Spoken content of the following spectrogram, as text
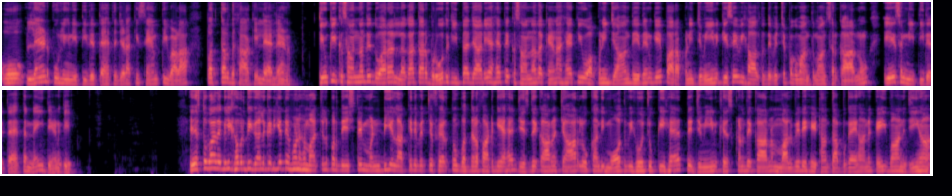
ਉਹ ਲੈਂਡ ਪੂਲਿੰਗ ਨੀਤੀ ਦੇ ਤਹਿਤ ਜਿਹੜਾ ਕਿ ਸਹਿਮਤੀ ਵਾਲਾ ਪੱਤਰ ਦਿਖਾ ਕੇ ਲੈ ਲੈਣ। ਕਿਉਂਕਿ ਕਿਸਾਨਾਂ ਦੇ ਦੁਆਰਾ ਲਗਾਤਾਰ ਵਿਰੋਧ ਕੀਤਾ ਜਾ ਰਿਹਾ ਹੈ ਤੇ ਕਿਸਾਨਾਂ ਦਾ ਕਹਿਣਾ ਹੈ ਕਿ ਉਹ ਆਪਣੀ ਜਾਨ ਦੇ ਦੇਣਗੇ, ਪਰ ਆਪਣੀ ਜ਼ਮੀਨ ਕਿਸੇ ਵੀ ਹਾਲਤ ਦੇ ਵਿੱਚ ਭਗਵੰਤ ਮਾਨ ਸਰਕਾਰ ਨੂੰ ਇਸ ਨੀਤੀ ਦੇ ਤਹਿਤ ਨਹੀਂ ਦੇਣਗੇ। ਇਸ ਤੋਂ ਬਾਅਦ ਅਗਲੀ ਖਬਰ ਦੀ ਗੱਲ ਕਰੀਏ ਤੇ ਹੁਣ ਹਿਮਾਚਲ ਪ੍ਰਦੇਸ਼ ਦੇ ਮੰਡੀ ਇਲਾਕੇ ਦੇ ਵਿੱਚ ਫਿਰ ਤੋਂ ਬੱਦਲ ਫਟ ਗਿਆ ਹੈ, ਜਿਸ ਦੇ ਕਾਰਨ ਚਾਰ ਲੋਕਾਂ ਦੀ ਮੌਤ ਵੀ ਹੋ ਚੁੱਕੀ ਹੈ ਤੇ ਜ਼ਮੀਨ ਖਿਸਕਣ ਦੇ ਕਾਰਨ ਮਲਬੇ ਦੇ ਹੇਠਾਂ ਦੱਬ ਗਏ ਹਨ ਕਈ ਵਾਹਨ। ਜੀ ਹਾਂ,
